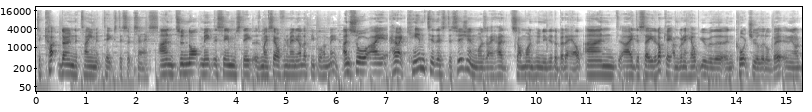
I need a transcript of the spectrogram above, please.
to cut down the time it takes to success and to not make the same mistake as myself and many other people have made. And so I how I came to this decision was I had someone who needed a bit of help and I decided, okay, I'm going to help you with it and coach you a little bit. And you know,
